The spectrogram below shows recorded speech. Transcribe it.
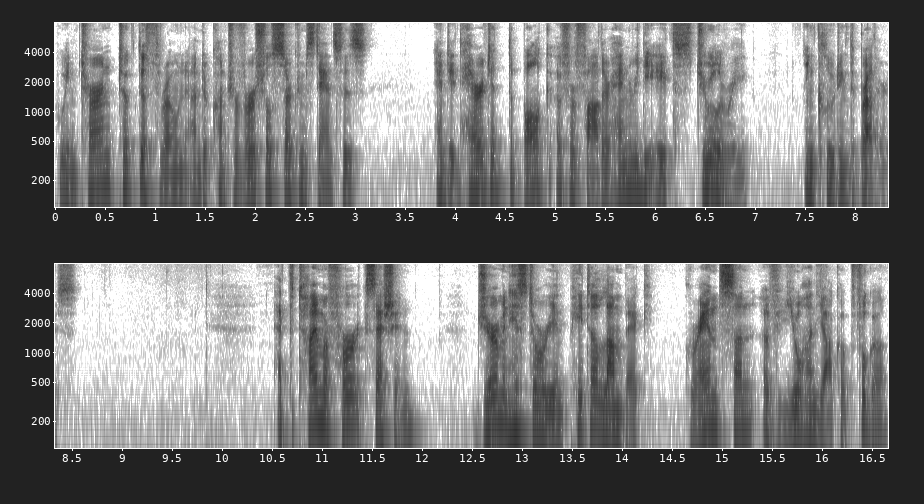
who in turn took the throne under controversial circumstances and inherited the bulk of her father Henry VIII's jewelry, including the brothers. At the time of her accession, German historian Peter Lambeck, grandson of Johann Jakob Fugger,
